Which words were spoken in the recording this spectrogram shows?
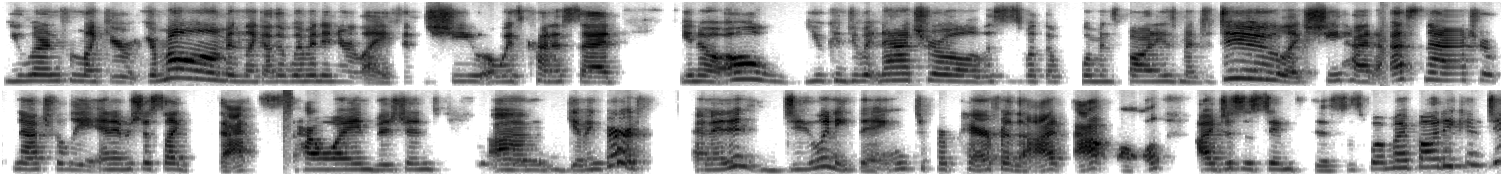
you learn from like your your mom and like other women in your life. And she always kind of said, you know, oh, you can do it natural. This is what the woman's body is meant to do. Like she had us natural naturally. And it was just like that's how I envisioned um giving birth. And I didn't do anything to prepare for that at all. I just assumed this is what my body can do.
